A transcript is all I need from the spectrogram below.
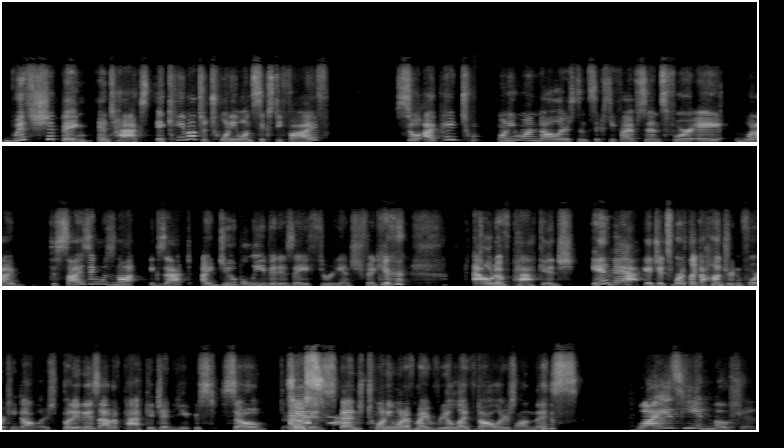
with shipping and tax, it came out to twenty one sixty five. So I paid twenty one dollars and sixty five cents for a what I the sizing was not exact. I do believe it is a three inch figure out of package. In Man. package, it's worth like hundred and fourteen dollars, but it is out of package and used. So, So I did spend twenty one of my real life dollars on this. Why is he in motion?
